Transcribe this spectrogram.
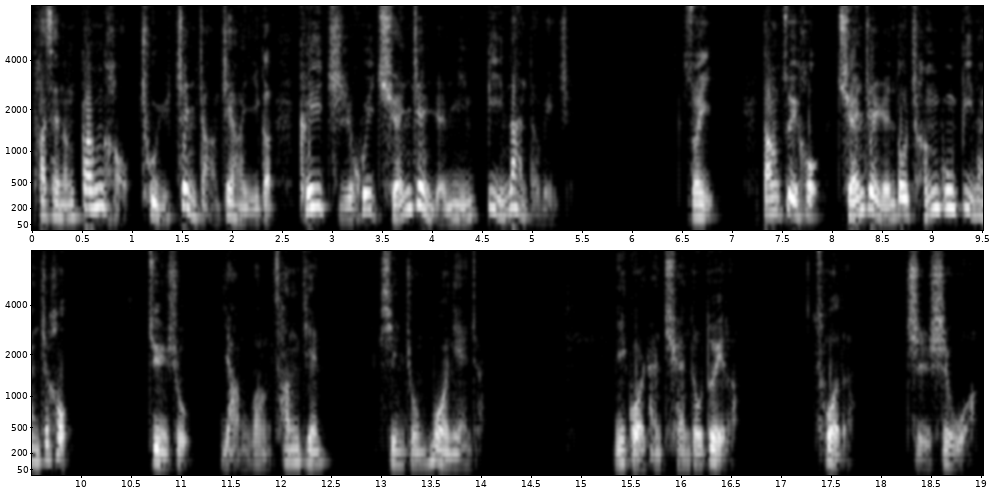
他才能刚好处于镇长这样一个可以指挥全镇人民避难的位置。所以，当最后全镇人都成功避难之后，俊树仰望苍天，心中默念着：“你果然全都对了，错的只是我。”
